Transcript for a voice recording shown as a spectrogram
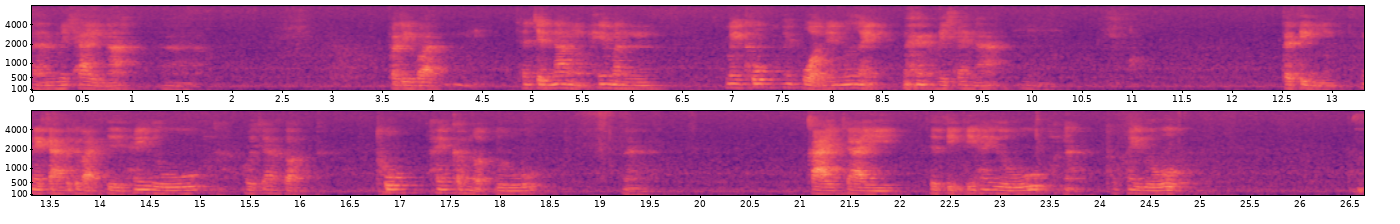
อันนั้นไม่ใช่นะปฏิบัติฉันจะนั่งให้มันไม่ทุกข์ไม่ปวดไม่เมื่อย ไม่ใช่นะ แต่สิ่งในการปฏิบัติคือให้รู้พระเจ้าสอนทุกให้กำหนดรู้นะกายใจคือสิ่งที่ให้รู้นะทุกให้รู้ ส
